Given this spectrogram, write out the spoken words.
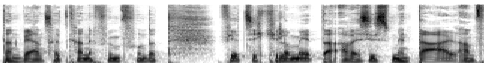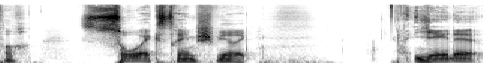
Dann wären es halt keine 540 Kilometer, aber es ist mental einfach so extrem schwierig. Jede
